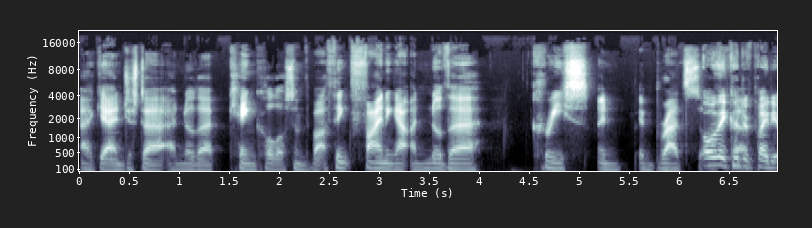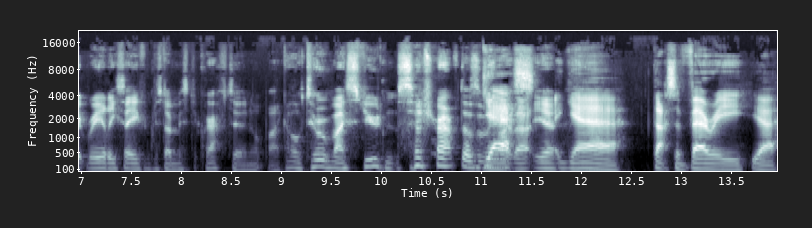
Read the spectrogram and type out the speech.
again, just a, another Kinkle or something, but I think finding out another crease in, in Brad's. sort Or they could uh, have played it really safe and just had Mr. Kraft turn up, like, oh, two of my students are trapped or something yes, like that. Yeah, yeah, that's a very yeah,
